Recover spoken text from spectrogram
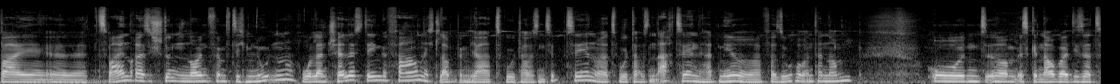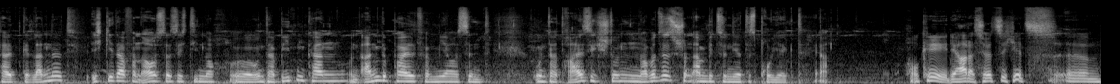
bei äh, 32 Stunden 59 Minuten. Roland Schell ist den gefahren, ich glaube im Jahr 2017 oder 2018. Er hat mehrere Versuche unternommen und ähm, ist genau bei dieser Zeit gelandet. Ich gehe davon aus, dass ich die noch äh, unterbieten kann und angepeilt von mir aus sind unter 30 Stunden, aber das ist schon ein ambitioniertes Projekt, ja. Okay, ja, das hört sich jetzt ähm,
